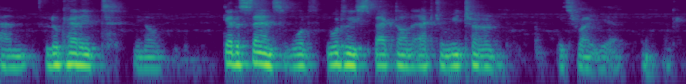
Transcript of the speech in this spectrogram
and look at it, you know, get a sense what what to expect on the actual midterm, it's right here. Okay.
